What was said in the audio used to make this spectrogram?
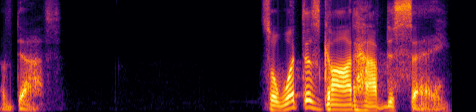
of death. So, what does God have to say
